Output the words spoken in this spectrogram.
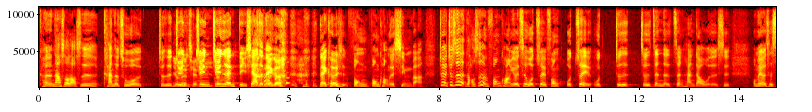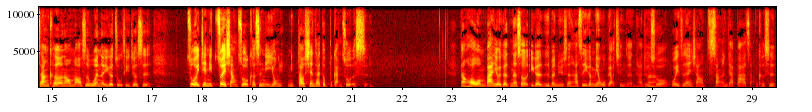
可能那时候老师看得出我。就是军军军人底下的那个 那颗疯疯狂的心吧。对，就是老师很疯狂。有一次我最疯，我最我就是就是真的震撼到我的是，我们有一次上课，然后我们老师问了一个主题，就是做一件你最想做，可是你永你到现在都不敢做的事。然后我们班有一个那时候一个日本女生，她是一个面无表情的人，她就说：“我一直很想赏人家巴掌，可是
